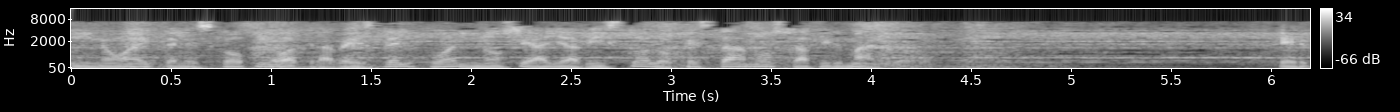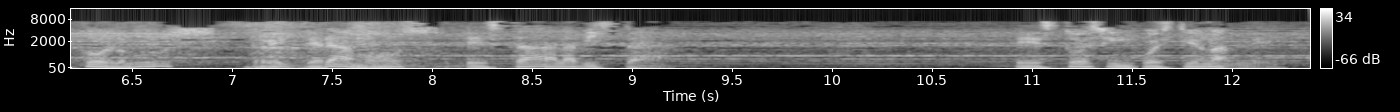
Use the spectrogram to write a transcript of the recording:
y no hay telescopio a través del cual no se haya visto lo que estamos afirmando. Hercolobus, reiteramos, está a la vista. Esto es incuestionable.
